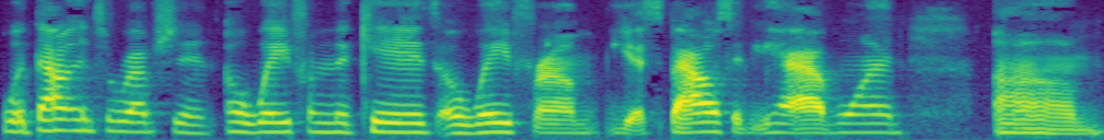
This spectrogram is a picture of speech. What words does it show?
without interruption, away from the kids, away from your spouse if you have one, um,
